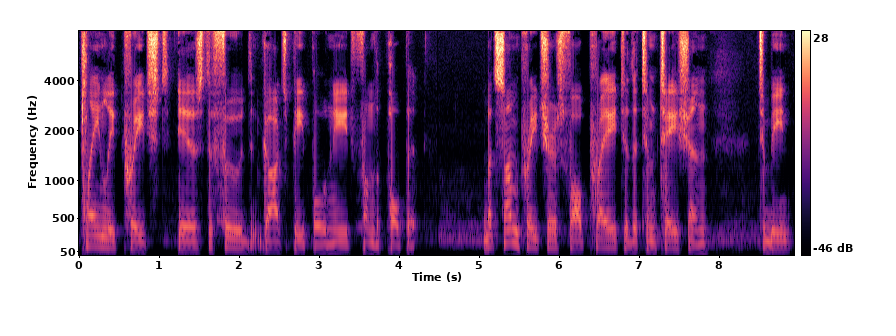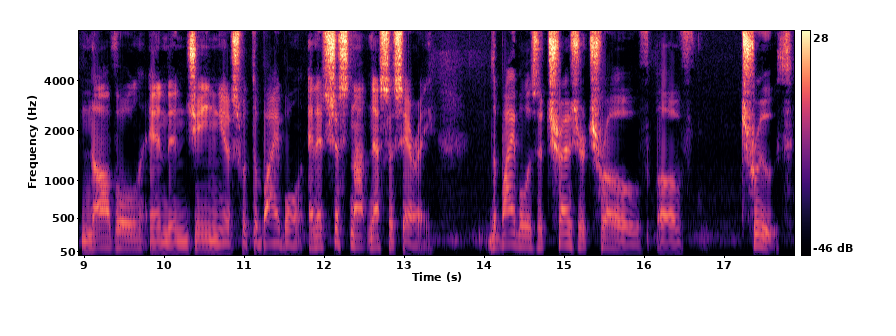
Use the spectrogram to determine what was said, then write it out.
plainly preached is the food that God's people need from the pulpit. But some preachers fall prey to the temptation to be novel and ingenious with the Bible, and it's just not necessary the Bible is a treasure trove of truth.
